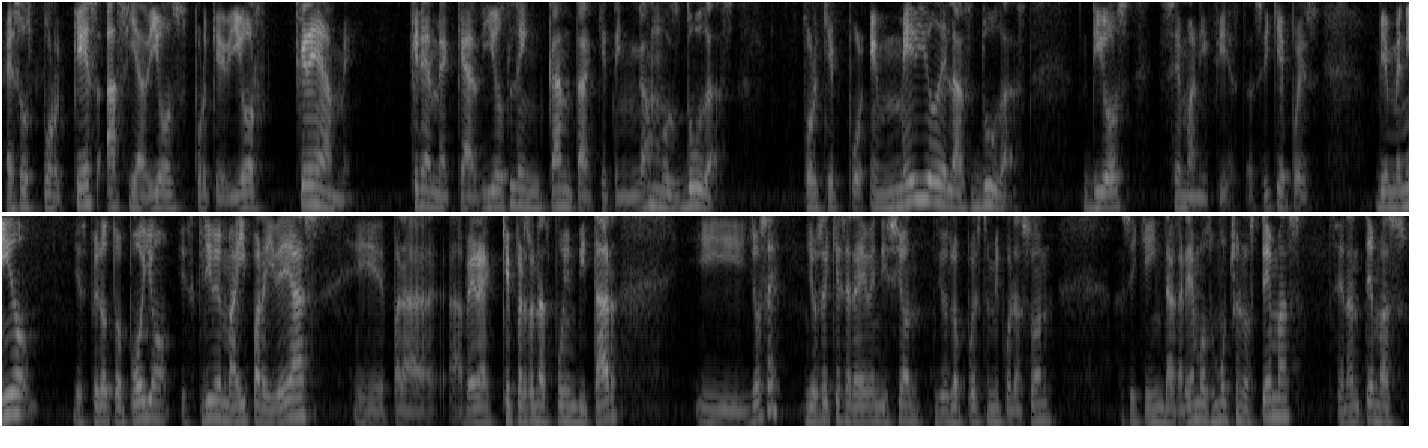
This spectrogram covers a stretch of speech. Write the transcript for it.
a esos porqués hacia Dios, porque Dios, créame, créame que a Dios le encanta que tengamos dudas, porque en medio de las dudas Dios se manifiesta. Así que pues bienvenido y espero tu apoyo. Escríbeme ahí para ideas, eh, para ver a qué personas puedo invitar. Y yo sé, yo sé que será de bendición. Dios lo ha puesto en mi corazón. Así que indagaremos mucho en los temas. Serán temas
